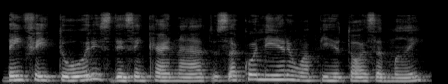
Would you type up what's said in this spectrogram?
Benfeitores desencarnados acolheram a piedosa mãe,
